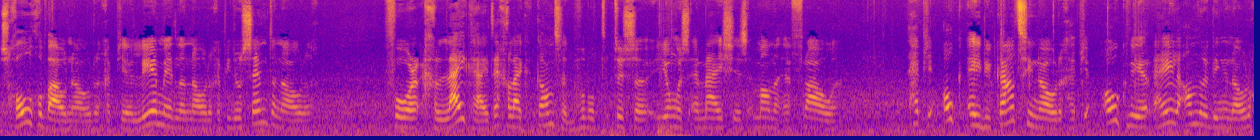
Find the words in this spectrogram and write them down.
schoolgebouw nodig, heb je leermiddelen nodig, heb je docenten nodig. Voor gelijkheid, hè, gelijke kansen, bijvoorbeeld tussen jongens en meisjes, mannen en vrouwen, heb je ook educatie nodig. Heb je ook weer hele andere dingen nodig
